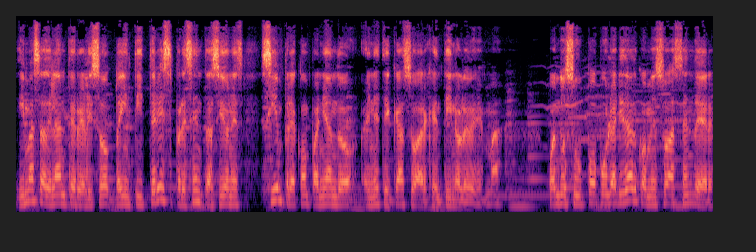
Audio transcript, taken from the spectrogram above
y más adelante realizó 23 presentaciones, siempre acompañando en este caso a Argentino Ledesma. Cuando su popularidad comenzó a ascender,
